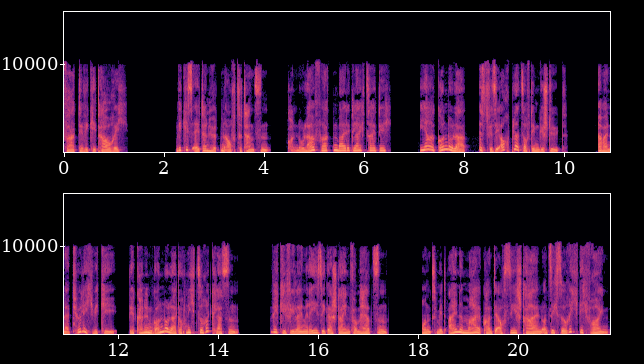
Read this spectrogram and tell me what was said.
fragte Vicky traurig. Vickys Eltern hörten auf zu tanzen. Gondola? fragten beide gleichzeitig. Ja, Gondola. Ist für sie auch Platz auf dem Gestüt. Aber natürlich, Vicky. Wir können Gondola doch nicht zurücklassen. Vicky fiel ein riesiger Stein vom Herzen. Und mit einem Mal konnte auch sie strahlen und sich so richtig freuen.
